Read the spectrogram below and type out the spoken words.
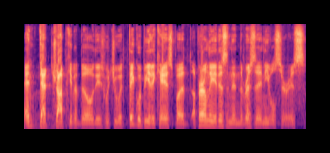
and death trap capabilities, which you would think would be the case, but apparently it isn't in the Resident Evil series.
